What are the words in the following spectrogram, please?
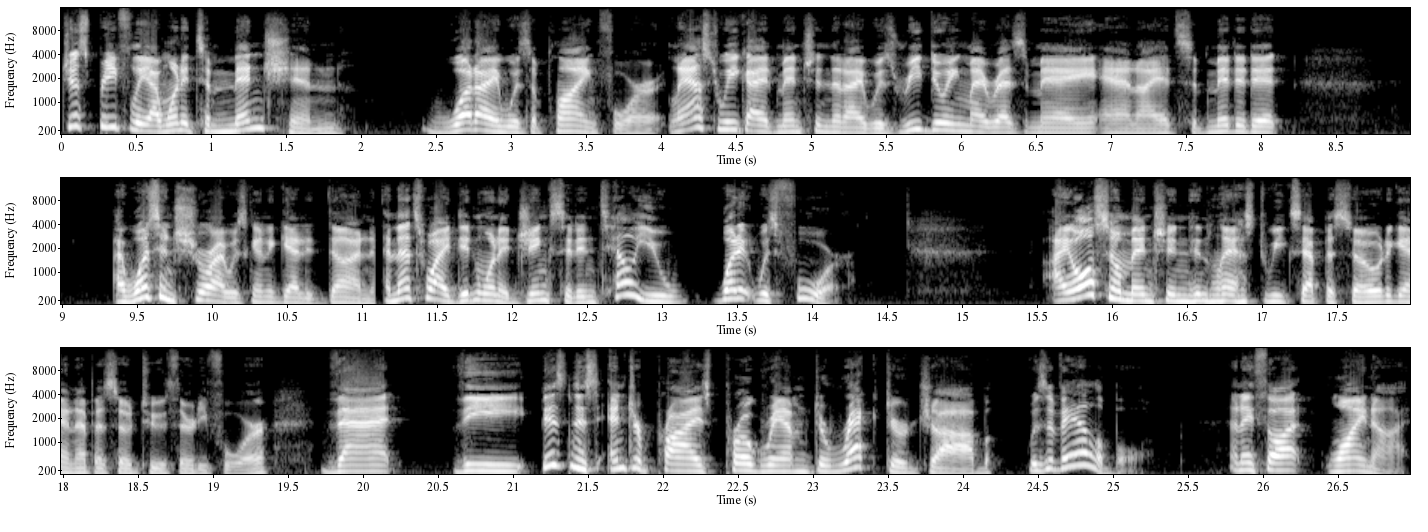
Just briefly, I wanted to mention what I was applying for. Last week, I had mentioned that I was redoing my resume and I had submitted it. I wasn't sure I was going to get it done, and that's why I didn't want to jinx it and tell you what it was for. I also mentioned in last week's episode, again, episode 234, that the Business Enterprise Program Director job was available. And I thought, why not?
